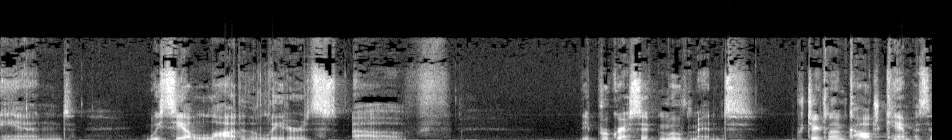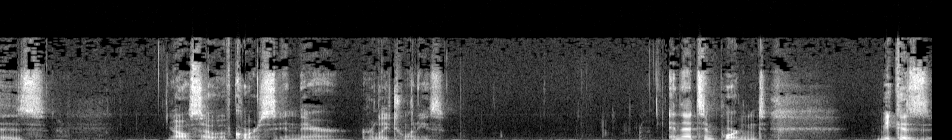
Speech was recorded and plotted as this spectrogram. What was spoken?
And we see a lot of the leaders of the progressive movement, particularly on college campuses, also, of course, in their early 20s. And that's important because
